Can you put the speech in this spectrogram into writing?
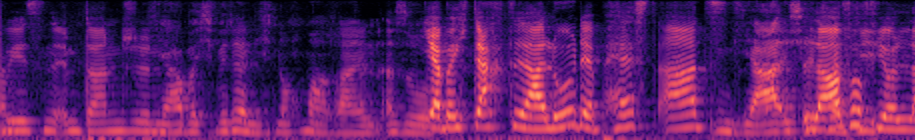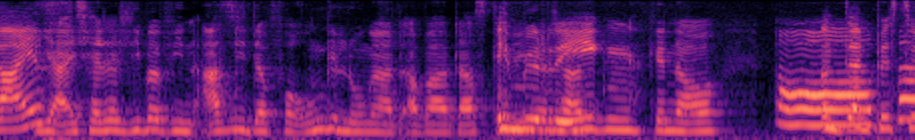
gewesen im Dungeon. Ja, aber ich will da nicht nochmal rein. Also, Ja, aber ich dachte, hallo, der Pestarzt. ja, ich Love halt of wie- your life. Ja, ich hätte halt lieber wie ein Assi davor rumgelungert, aber das Im Regen. Hat, genau. Oh, Und dann bist du-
